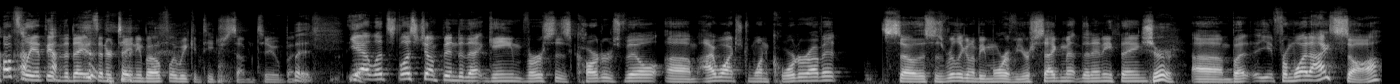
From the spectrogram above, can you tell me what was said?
Hopefully, at the end of the day, it's entertaining, but hopefully, we can teach you something too. But, But, yeah, let's let's jump into that game versus Cartersville. Um, I watched one quarter of it, so this is really going to be more of your segment than anything. Sure. Um, but from what I saw,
